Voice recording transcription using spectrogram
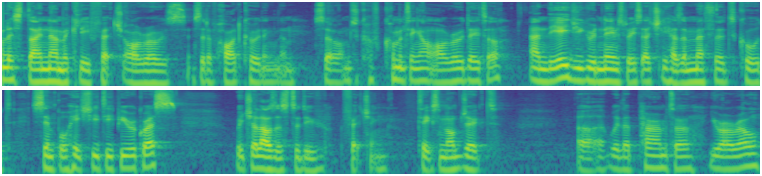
let's dynamically fetch our rows instead of hard coding them. So I'm just commenting out our row data. And the AG grid namespace actually has a method called simple HTTP requests, which allows us to do fetching. It takes an object, uh, with a parameter URL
